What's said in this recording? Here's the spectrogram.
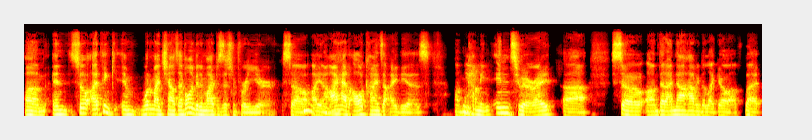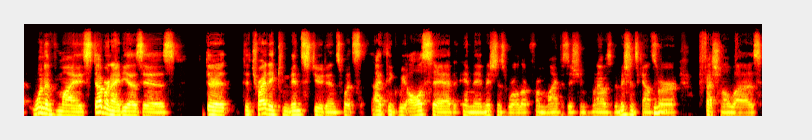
Um, and so I think in one of my challenges, I've only been in my position for a year. So Mm, I, you know, I had all kinds of ideas um, coming into it, right? Uh, so um, that I'm now having to let go of. But one of my stubborn ideas is there, to try to convince students what's I think we all said in the admissions world, or from my position when I was an admissions counselor mm-hmm. professional, was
